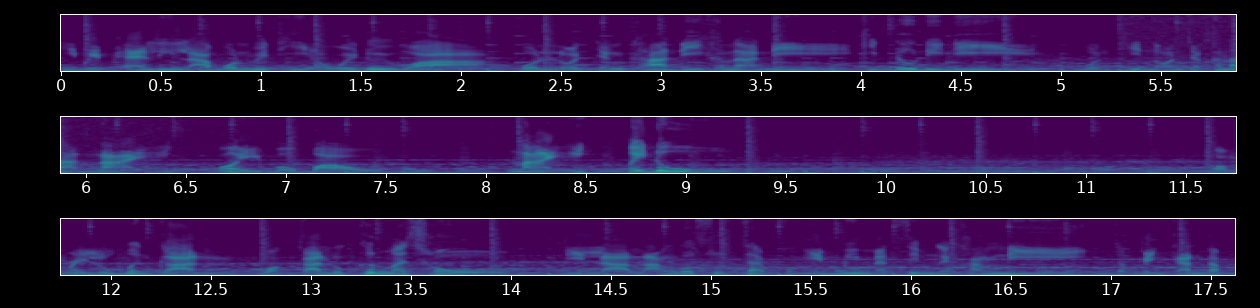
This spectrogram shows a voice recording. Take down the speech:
ที่ไม่แพ้ลีลาบนเวทีเอาไว้ด้วยว่า บนรถยังท่าดีขนาดนี้ คิดดูดีๆ บนที่นอนจะขนาดไหน อ้อยเบาๆ ไหนไปดู ก็ไม่รู้เหมือนกัน ว่าการลุกขึ้นมาโชว์ลีลาล้างรถสุดแซ่บของเอมมี่แม็กซิมในครั้งนี้ จะเป็นการดับ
